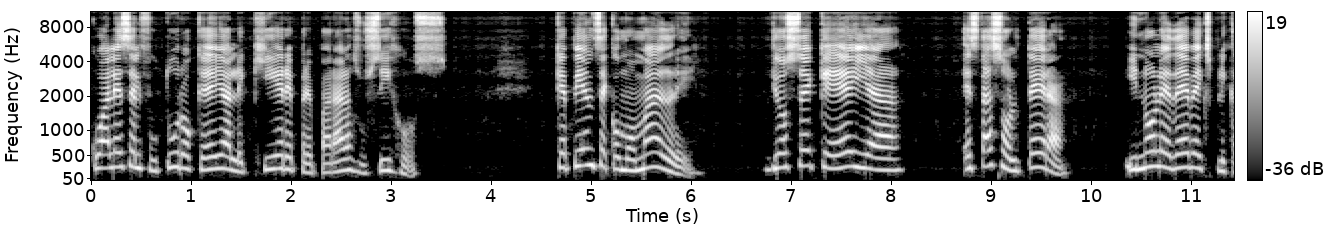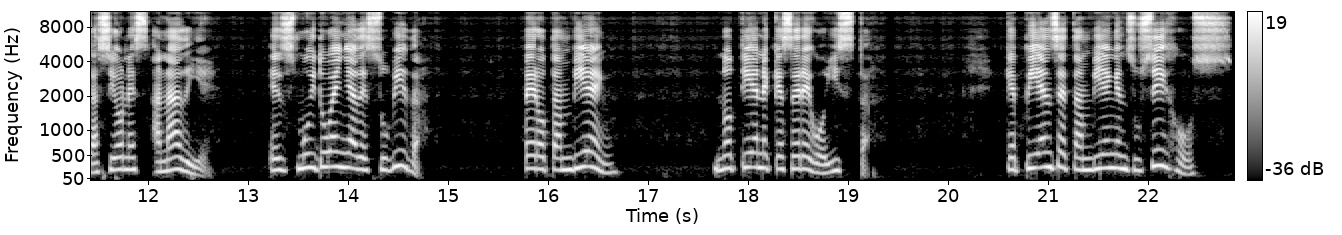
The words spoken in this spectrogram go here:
cuál es el futuro que ella le quiere preparar a sus hijos. Que piense como madre. Yo sé que ella está soltera y no le debe explicaciones a nadie. Es muy dueña de su vida. Pero también no tiene que ser egoísta. Que piense también en sus hijos,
